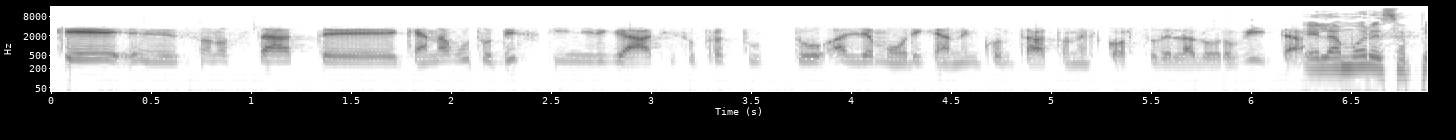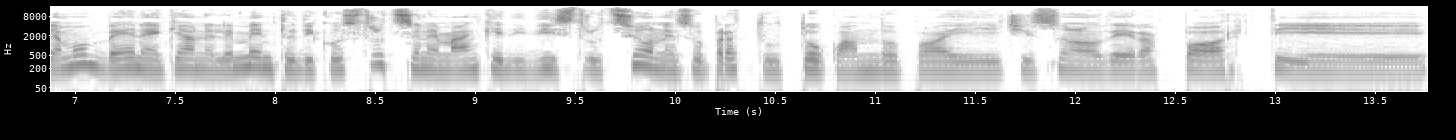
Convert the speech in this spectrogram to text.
che, eh, sono state, che hanno avuto destini legati soprattutto agli amori che hanno incontrato nel corso della loro vita. E l'amore sappiamo bene che è un elemento di costruzione ma anche di distruzione, soprattutto quando poi ci sono dei rapporti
